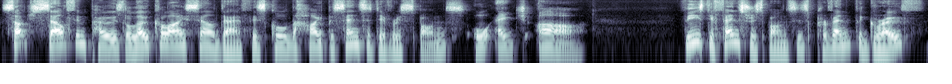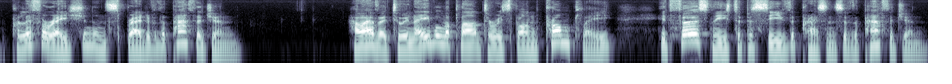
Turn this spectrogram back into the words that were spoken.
Such self-imposed localized cell death is called the hypersensitive response, or HR. These defense responses prevent the growth, proliferation, and spread of the pathogen. However, to enable the plant to respond promptly, it first needs to perceive the presence of the pathogen.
